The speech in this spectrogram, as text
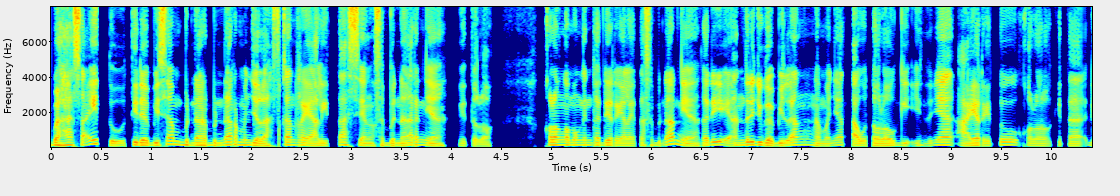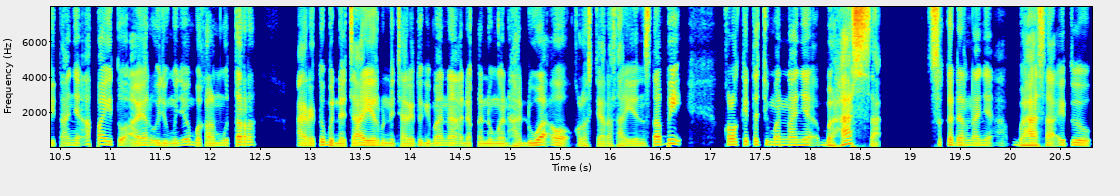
bahasa itu tidak bisa benar-benar menjelaskan realitas yang sebenarnya gitu loh. Kalau ngomongin tadi realitas sebenarnya, tadi Andre juga bilang namanya tautologi. Intinya air itu kalau kita ditanya apa itu air, ujung-ujungnya bakal muter air itu benda cair, benda cair itu gimana? Ada kandungan H2O kalau secara sains. Tapi kalau kita cuma nanya bahasa, sekedar nanya bahasa itu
